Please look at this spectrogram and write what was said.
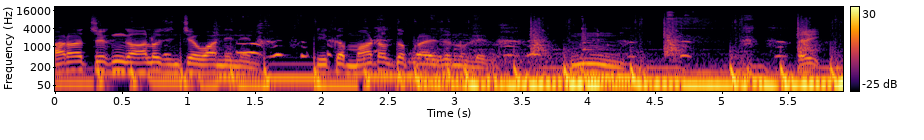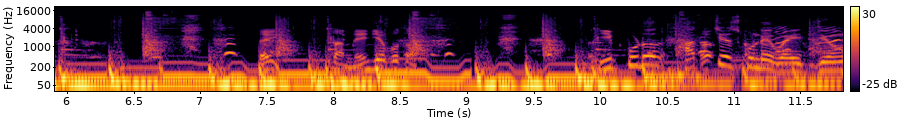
అరాచకంగా ఆలోచించేవాడిని నేను. ఇక మాటలతో ప్రయోజనం లేదు. హ్మ్. ఏయ్. ఏయ్ తను ఏం చేయబోతాం ఇప్పుడు హక్ చేసుకునే వైద్యం.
